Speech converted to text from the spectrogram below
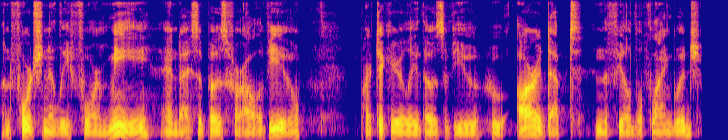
Unfortunately for me, and I suppose for all of you, particularly those of you who are adept in the field of language,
